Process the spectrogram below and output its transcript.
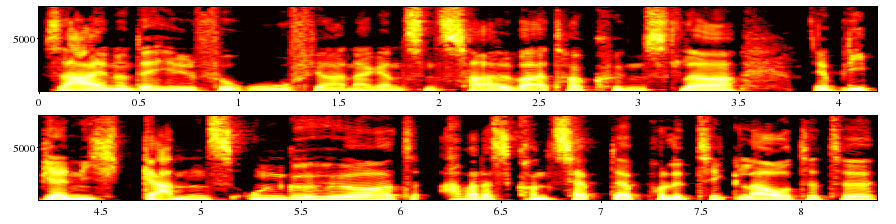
sein und der Hilferuf ja einer ganzen Zahl weiterer Künstler, der blieb ja nicht ganz ungehört, aber das Konzept der Politik lautete,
